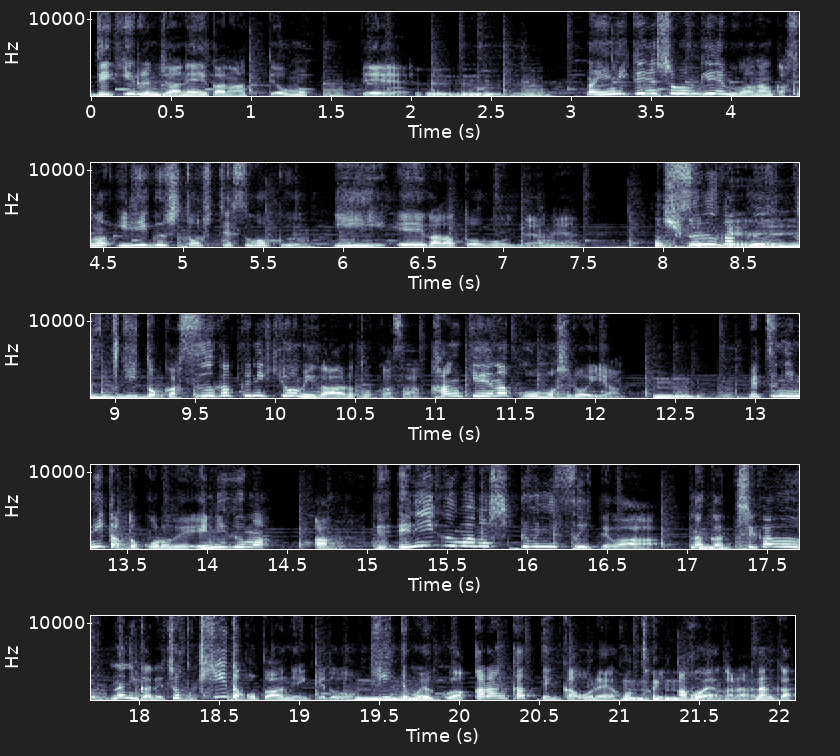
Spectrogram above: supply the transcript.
できるんじゃねえかなって思って。イミテーションゲームはなんかその入り口としてすごくいい映画だと思うんだよね。数学好きとか数学に興味があるとかさ関係なく面白いやん。うん。別に見たところでエニグマあえエニグマの仕組みについてはなんか違う何かでちょっと聞いたことあんねんけど、ん。聞いてもよくわからんかってんか俺本当にアホやから、なんか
